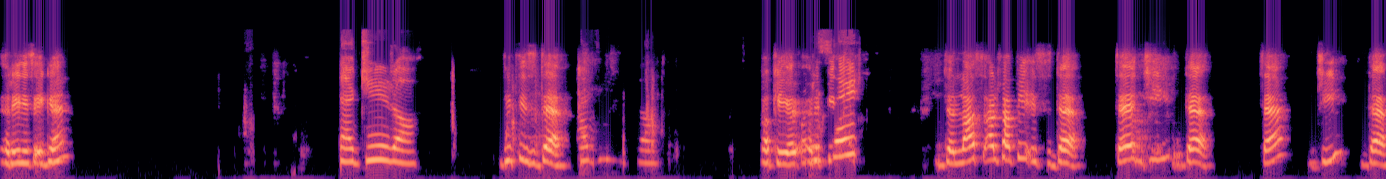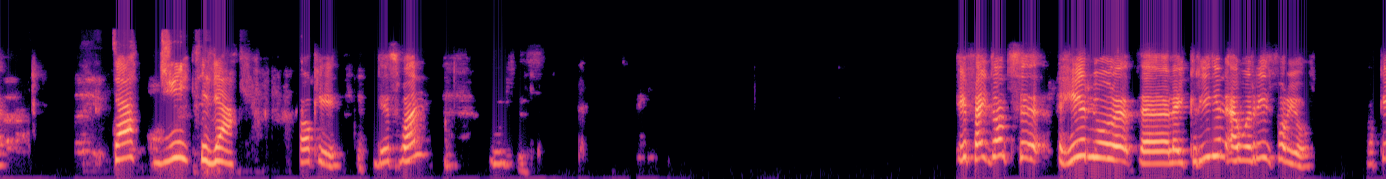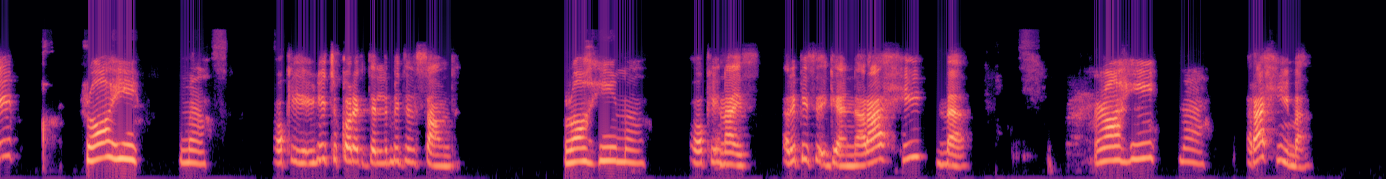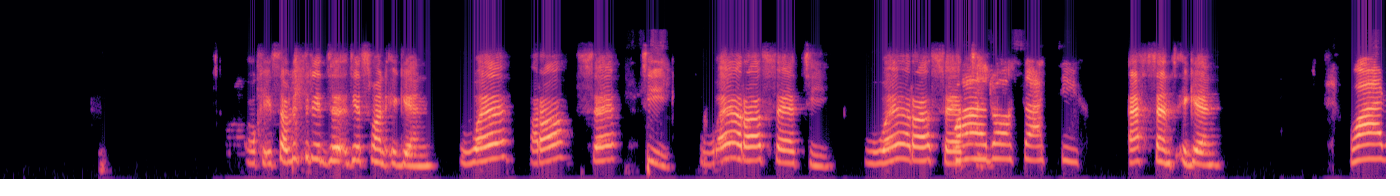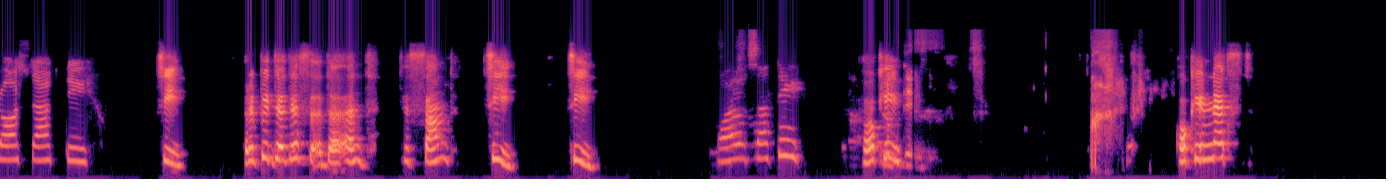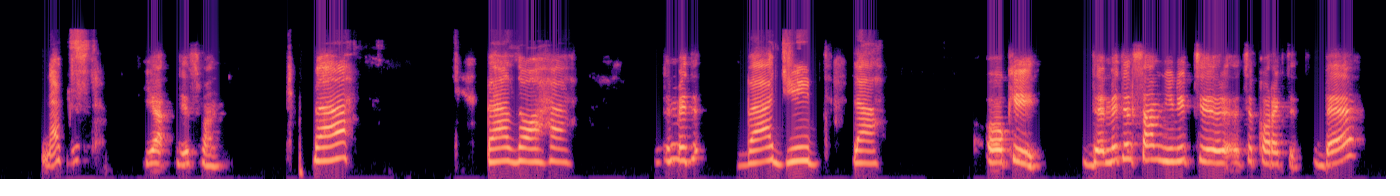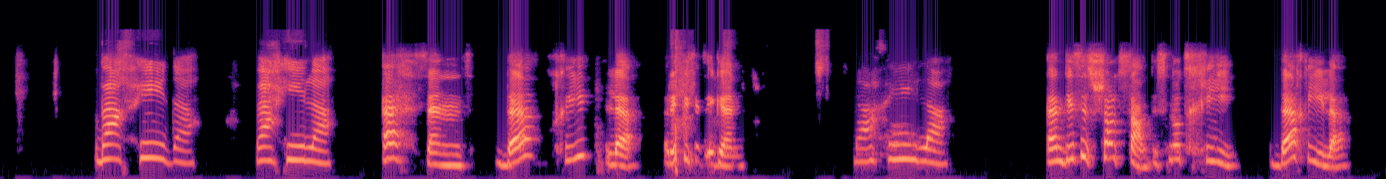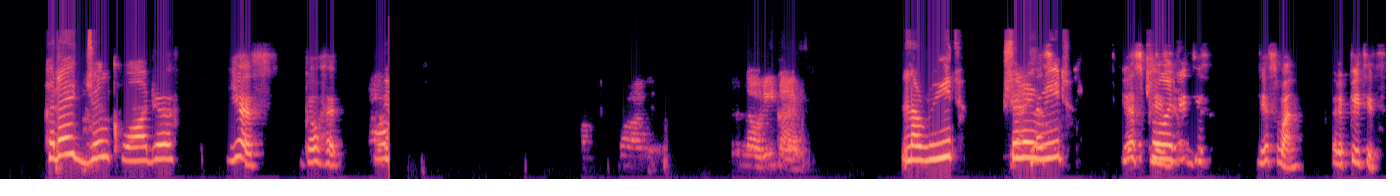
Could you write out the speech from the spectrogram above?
Read it again. Tajiro. This is the. Okay, repeat the last alphabet is the. T G G, the. T G G, the. T G G, the. Okay, this one. If I don't uh, hear you uh, like reading, I will read for you. Okay? Rahima. Okay, you need to correct the middle sound. Rahima. Okay, nice. Repeat again. Rahima. رحمة رحمة. Okay, so let's read the- this one again. ورثتي. ورثتي. ورثتي. ورثتي Accent again. ورثتي T. Repeat the, this the end this sound. T. T. ورثتي Okay. Okay, next. next Yeah, this one. ب بضها The mid بجد لا okay. The middle sound you need to to correct it. ب بخيلة بخيلة أحسنت. بخيلة. Repeat it again. بخيلة And this is short sound. It's not خي. بخيلة. Could I drink water? Yes, go ahead. No, read that. Now read. Should yes. I read? Yes, please. Read this, this one. Repeat it.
